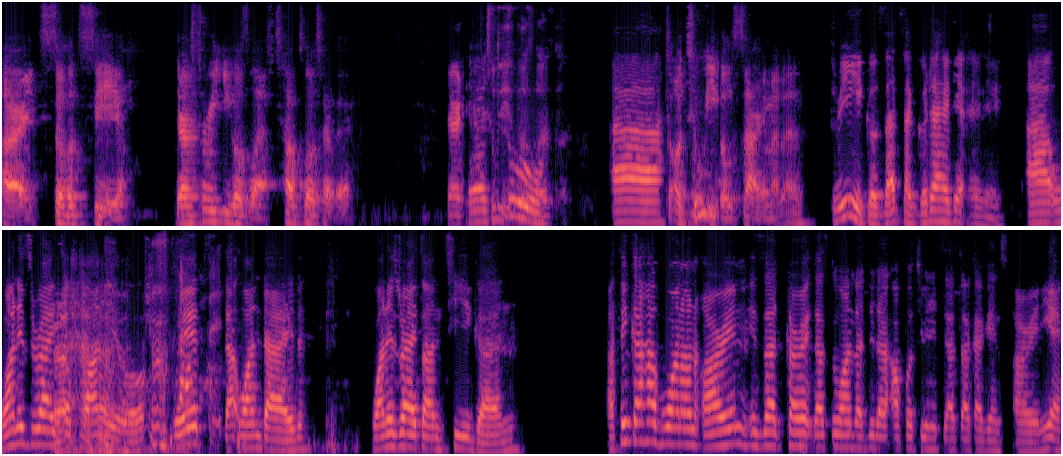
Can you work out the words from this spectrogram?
all right, so let's see. There are three eagles left. How close are they? There are There are two, two. eagles left. Uh, Oh, two eagles. Sorry, my bad. three eagles. That's a good idea. Anyway, uh, one is right upon you. Wait, that one died. One is right on Tegan. I think I have one on Arin. Is that correct? That's the one that did an opportunity attack against Orin. Yeah.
